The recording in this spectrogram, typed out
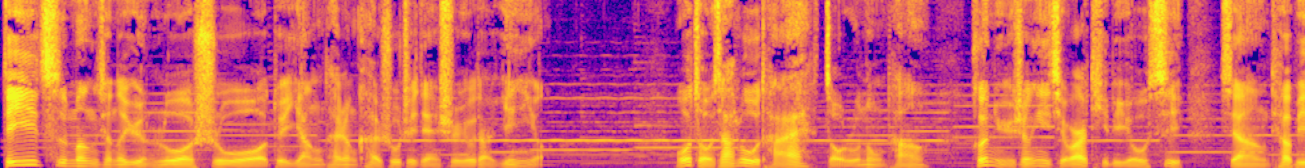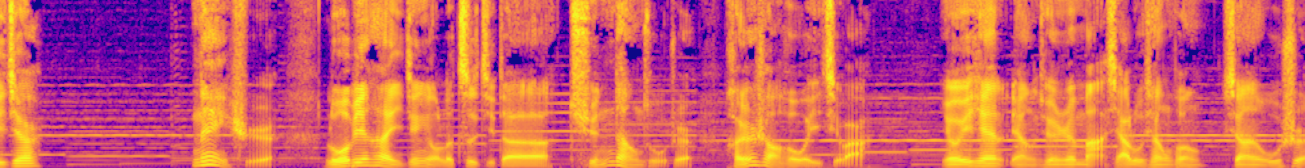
第一次梦想的陨落，使我对阳台上看书这件事有点阴影。我走下露台，走入弄堂，和女生一起玩体力游戏，像跳皮筋儿。那时，罗宾汉已经有了自己的群党组织，很少和我一起玩。有一天，两群人马狭路相逢，相安无事。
